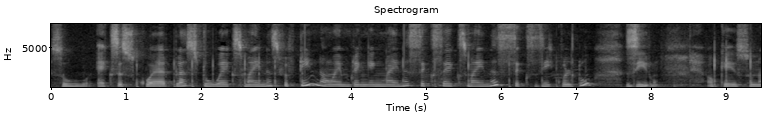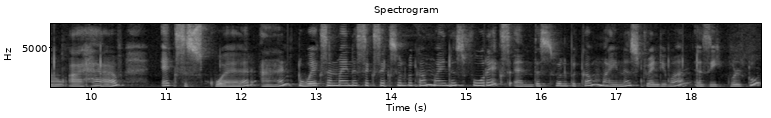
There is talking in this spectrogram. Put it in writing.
So x square plus 2x minus 15 now i'm bringing minus 6x minus 6 is equal to 0 okay so now i have x square and 2x and minus 6x will become minus 4x and this will become minus 21 is equal to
